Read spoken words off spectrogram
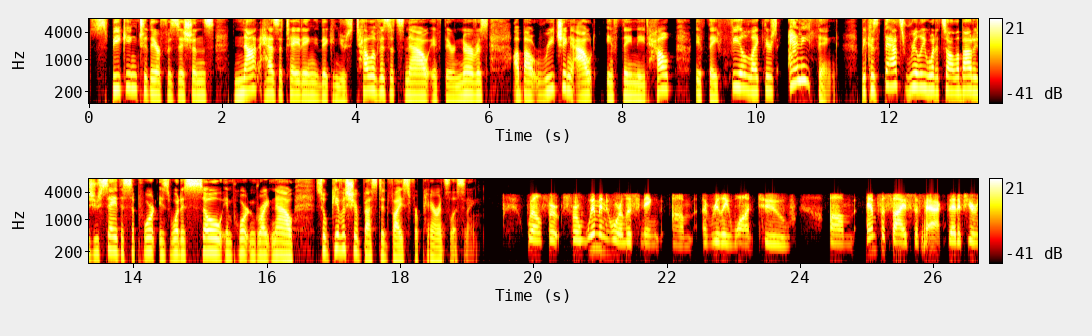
speaking to their physicians, not hesitating. They can use televisits now if they're nervous about reaching out if they need help, if they feel like there's anything, because that's really what it's all about. As you say, the support is what is so important right now. So give us your best advice for parents listening. Well, for, for women who are listening, um, I really want to um, emphasize the fact that if you're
